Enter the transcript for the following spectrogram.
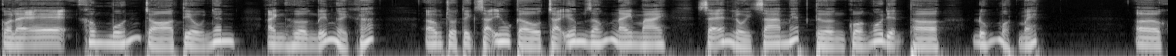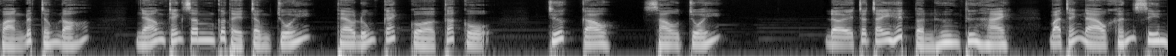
Có lẽ không muốn cho tiểu nhân ảnh hưởng đến người khác, ông chủ tịch xã yêu cầu trại ươm giống nay mai sẽ lùi xa mép tường của ngôi điện thờ đúng một mét. Ở khoảng đất trống đó, nhà ông Tránh Sâm có thể trồng chuối theo đúng cách của các cụ, trước cau, sau chuối. Đợi cho cháy hết tuần hương thứ hai, bà Tránh Đào khấn xin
